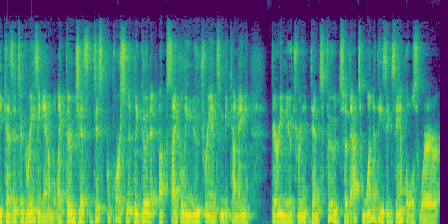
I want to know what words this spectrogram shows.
because it's a grazing animal. Like they're just disproportionately good at upcycling nutrients and becoming very nutrient dense food. So that's one of these examples where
